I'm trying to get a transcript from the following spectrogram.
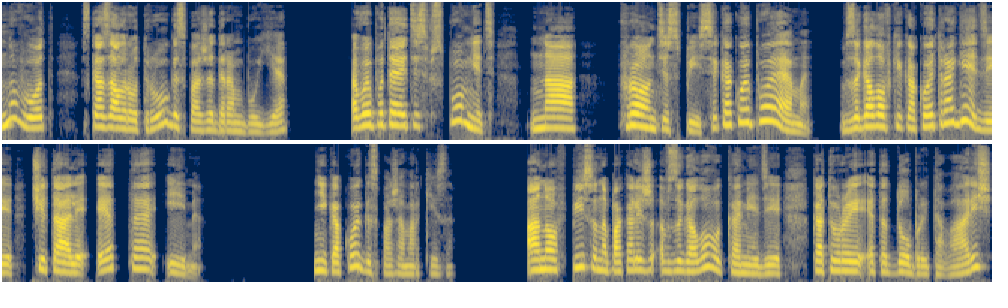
«Ну вот», — сказал Ротру госпоже де Рамбуе, — «вы пытаетесь вспомнить на фронтисписе какой поэмы, в заголовке какой трагедии читали это имя?» «Никакой, госпожа маркиза». Оно вписано пока лишь в заголовок комедии, который этот добрый товарищ,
